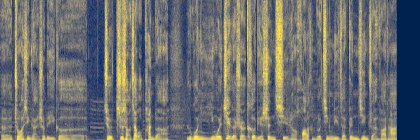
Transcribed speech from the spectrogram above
呃重要性感受的一个，就至少在我判断啊，如果你因为这个事儿特别生气，然后花了很多精力在跟进转发它，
